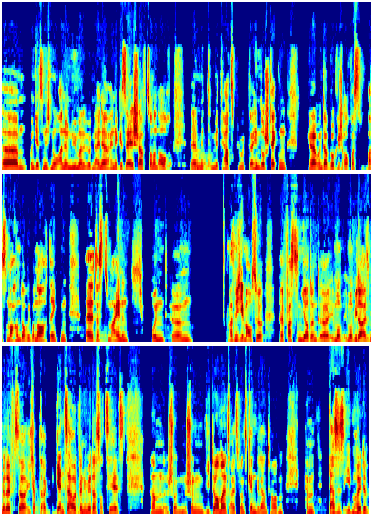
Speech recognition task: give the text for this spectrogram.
Ähm, und jetzt nicht nur anonym an irgendeine eine Gesellschaft, sondern auch äh, mit, mit Herzblut dahinter stecken äh, und da wirklich auch was, was machen, darüber nachdenken. Äh, das zum einen. Und ähm, was mich eben auch so äh, fasziniert und äh, immer immer wieder, also mir läuft's da, ich habe da Gänsehaut, wenn du mir das erzählst, ähm, schon schon wie damals, als wir uns kennengelernt haben, ähm, dass es eben heute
